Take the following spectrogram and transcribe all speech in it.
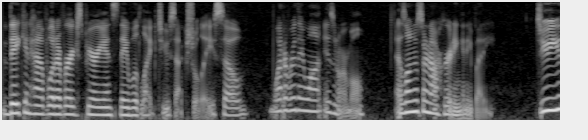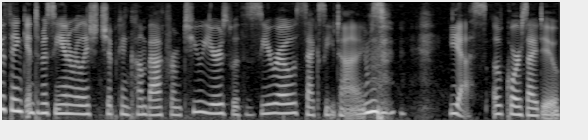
they can have whatever experience they would like to sexually. So whatever they want is normal as long as they're not hurting anybody. Do you think intimacy in a relationship can come back from two years with zero sexy times? yes, of course I do.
